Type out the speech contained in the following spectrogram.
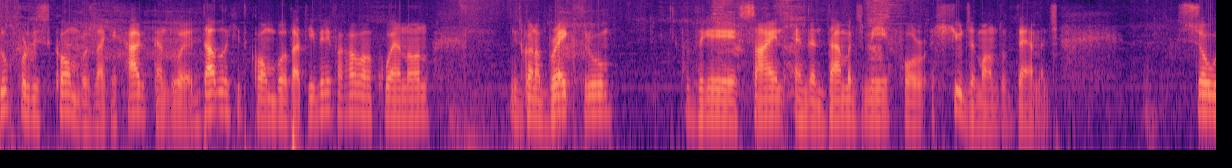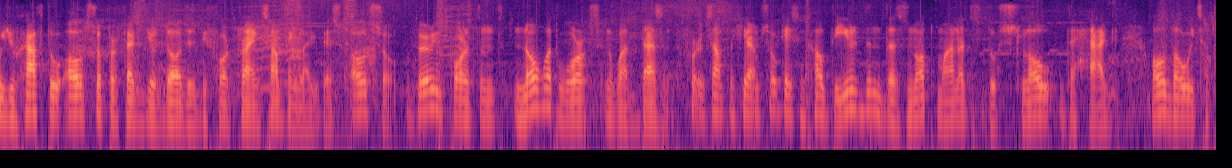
look for these combos like a hag can do a double hit combo that even if I have a Quen on it's gonna break through the sign and then damage me for a huge amount of damage so you have to also perfect your dodges before trying something like this. Also, very important, know what works and what doesn't. For example, here I'm showcasing how the Yrden does not manage to slow the Hag, although it's at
